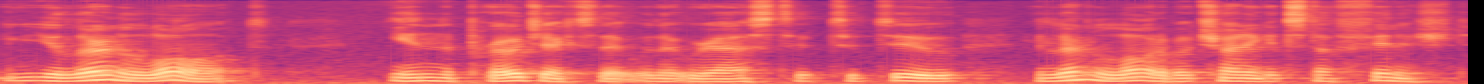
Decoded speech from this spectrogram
you learn a lot in the projects that, that we're asked to, to do. You learn a lot about trying to get stuff finished,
